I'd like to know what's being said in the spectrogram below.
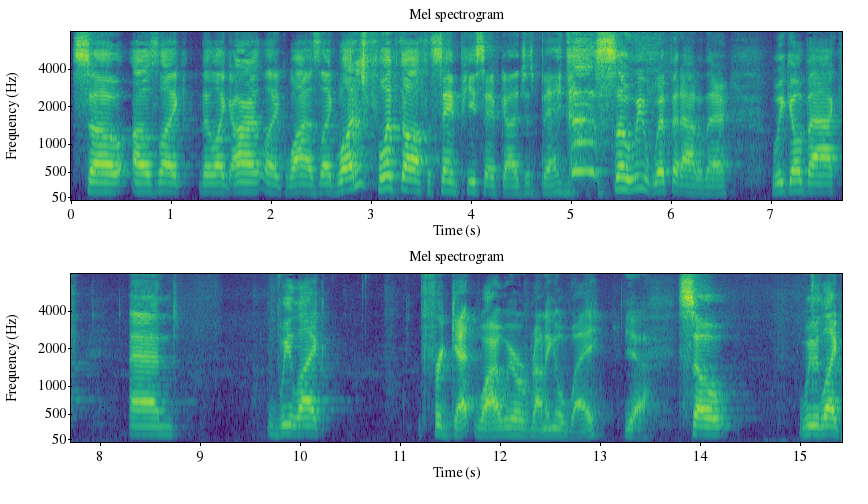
So I was like, they're like, all right, like why? I was like, well, I just flipped off the same P safe guy, that just begged. so we whip it out of there. We go back, and we like forget why we were running away. Yeah. So we like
